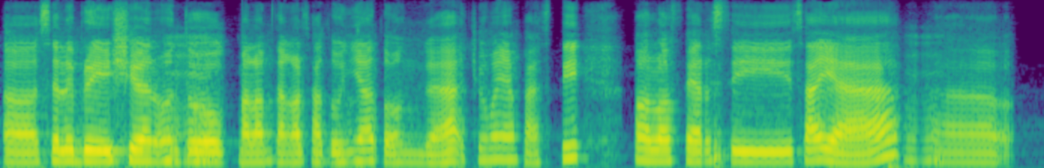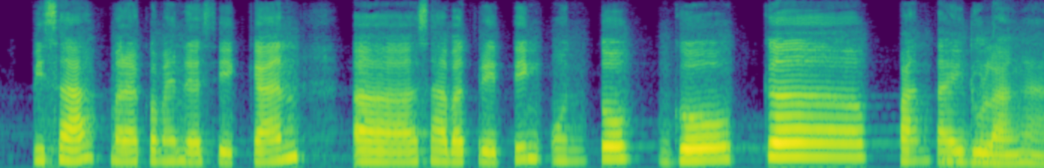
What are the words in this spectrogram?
eh, celebration Mm-mm. untuk malam tanggal satunya atau enggak cuma yang pasti kalau versi saya Mm-mm. eh, bisa merekomendasikan eh, sahabat Kriting untuk go ke Pantai. Dulanga.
